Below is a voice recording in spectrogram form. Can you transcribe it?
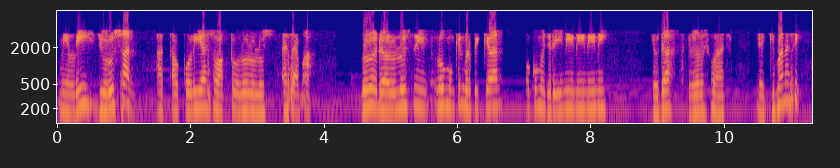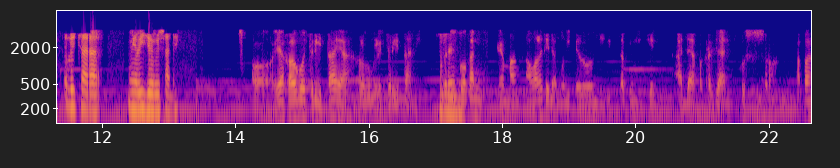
milih jurusan atau kuliah sewaktu lu lulus SMA lu udah lulus nih lu mungkin berpikiran oh gue mau jadi ini ini ini ini ya udah lulus macam ya gimana sih lu cara milih jurusan nih Oh, ya kalau gue cerita ya, kalau gue boleh cerita nih. Sebenarnya Hmm. gue kan emang awalnya tidak mau di teologi gitu, tapi mungkin ada pekerjaan khusus roh, apa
